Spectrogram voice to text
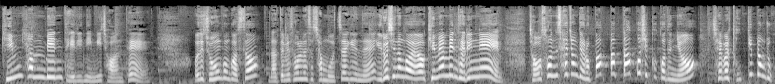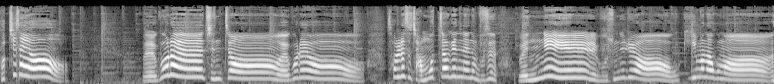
김현빈 대리님이 저한테 어제 좋은 꿈 꿨어? 나 때문에 설레서 잠 못 자겠네. 이러시는 거예요. 김현빈 대리님, 저 손 세정대로 빡빡 닦고 싶었거든요. 제발 도끼병 좀 고치세요. 왜 그래, 진짜. 왜 그래요. 설레서 잠 못 자겠네는 무슨, 웬일, 무슨 일이야. 웃기기만 하구만.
